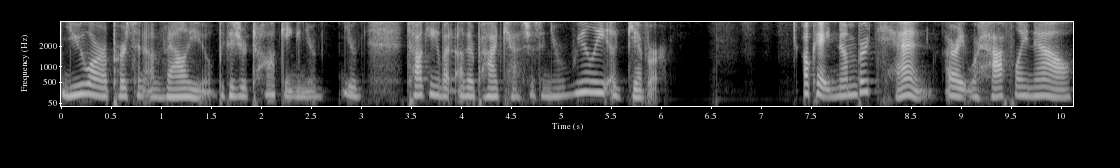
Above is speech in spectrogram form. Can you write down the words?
you are a person of value because you're talking and you're you're talking about other podcasters and you're really a giver. Okay, number 10. All right, we're halfway now.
